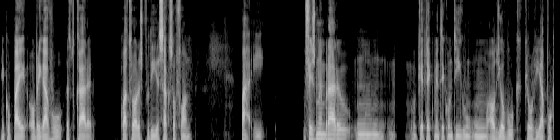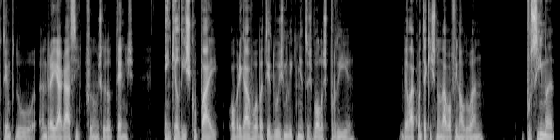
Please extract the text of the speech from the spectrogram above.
em que o pai obrigava-o a tocar 4 horas por dia saxofone. Pá, e fez-me lembrar um, o que até comentei contigo, um audiobook que eu ouvi há pouco tempo do Andrei Agassi, que foi um jogador de ténis, em que ele diz que o pai obrigava-o a bater 2500 bolas por dia, vê lá quanto é que isto não dava ao final do ano, por cima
